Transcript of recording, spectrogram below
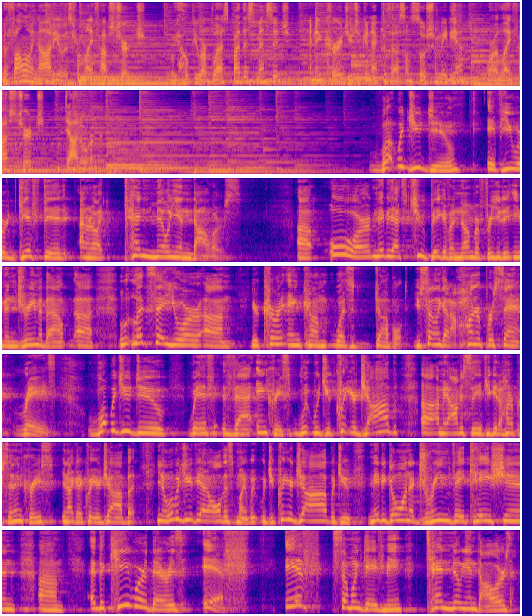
The following audio is from Lifehouse Church. We hope you are blessed by this message and encourage you to connect with us on social media or at lifehousechurch.org. What would you do if you were gifted, I don't know, like $10 million? Uh, or maybe that's too big of a number for you to even dream about. Uh, l- let's say your, um, your current income was doubled. You suddenly got a 100% raise what would you do with that increase? W- would you quit your job? Uh, I mean, obviously, if you get a 100% increase, you're not going to quit your job. But you know, what would you if you had all this money? W- would you quit your job? Would you maybe go on a dream vacation? Um, and the key word there is if. If someone gave me $10 million,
